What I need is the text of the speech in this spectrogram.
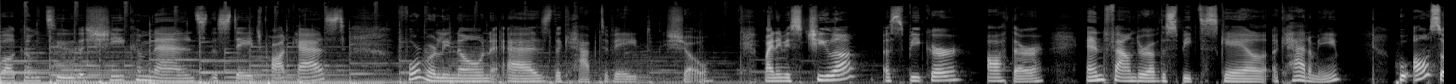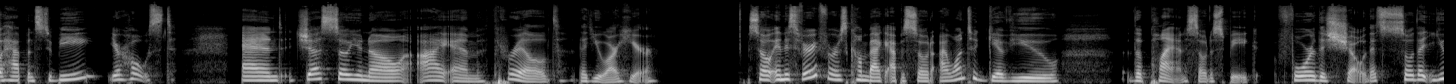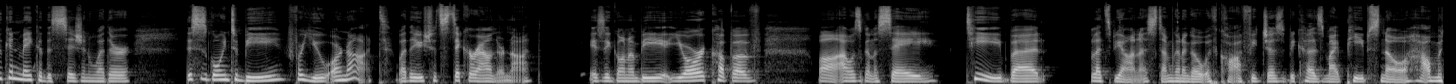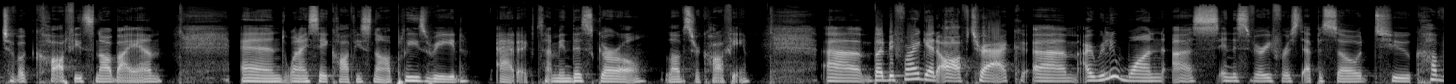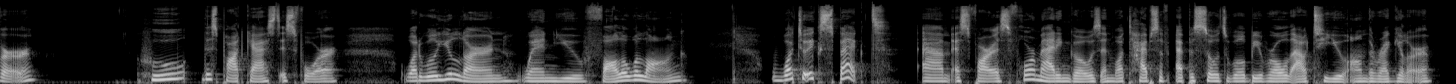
welcome to the She Commands the Stage podcast, formerly known as the Captivate Show. My name is Csilla, a speaker, author, and founder of the Speak to Scale Academy, who also happens to be your host. And just so you know, I am thrilled that you are here. So, in this very first comeback episode, I want to give you the plan, so to speak, for this show. That's so that you can make a decision whether this is going to be for you or not, whether you should stick around or not. Is it going to be your cup of, well, I was going to say tea, but let's be honest, I'm going to go with coffee just because my peeps know how much of a coffee snob I am. And when I say coffee snob, please read Addict. I mean, this girl loves her coffee. Uh, but before I get off track, um, I really want us in this very first episode to cover who this podcast is for, what will you learn when you follow along, what to expect um, as far as formatting goes, and what types of episodes will be rolled out to you on the regular.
